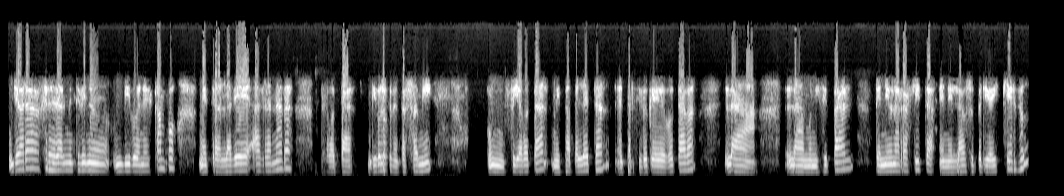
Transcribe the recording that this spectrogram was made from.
Yo ahora generalmente vino, vivo en el campo, me trasladé a Granada para votar. Digo lo que me pasó a mí. Mm, fui a votar, mis papeletas, el partido que votaba, la, la municipal tenía una rajita en el lado superior izquierdo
